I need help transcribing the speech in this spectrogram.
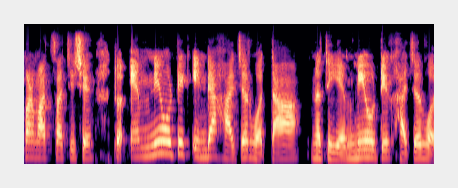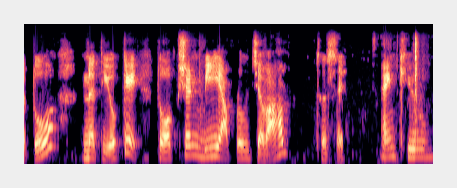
પણ વાત સાચી છે. તો એમનિઓટિક ઈંડા હાજર હોતા નથી, એમનિઓટિક હાજર હોતું નથી ઓકે તો ઓપ્શન બી આપણો જવાબ થશે. Thank you.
